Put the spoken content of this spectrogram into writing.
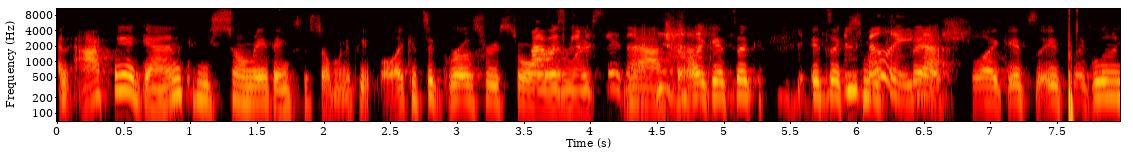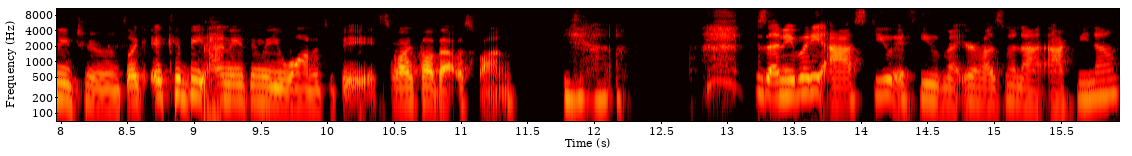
and acme again can be so many things to so many people like it's a grocery store I was in, gonna like, say that. Nashville. yeah. like it's like it's like Philly, fish yeah. like it's it's like looney tunes like it could be anything that you want it to be so i thought that was fun Yeah. Does anybody ask you if you met your husband at Acme now?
